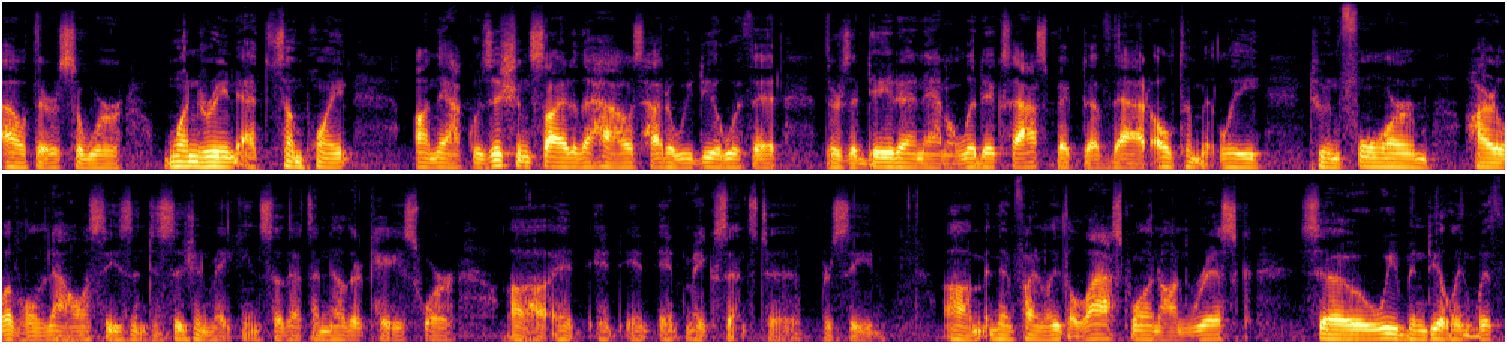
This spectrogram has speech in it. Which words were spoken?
out there. So we're wondering at some point on the acquisition side of the house, how do we deal with it? There's a data and analytics aspect of that ultimately to inform higher level analyses and decision making. So that's another case where uh, it, it, it, makes sense to proceed. Um, and then finally, the last one on risk. So we've been dealing with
